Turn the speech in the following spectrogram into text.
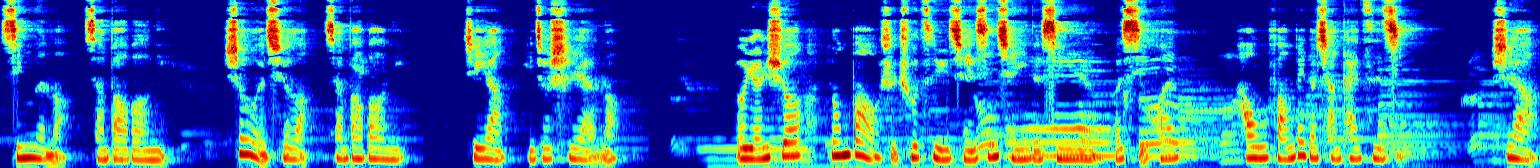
心冷了，想抱抱你；受委屈了，想抱抱你。这样也就释然了。有人说，拥抱是出自于全心全意的信任和喜欢，毫无防备的敞开自己。是啊，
